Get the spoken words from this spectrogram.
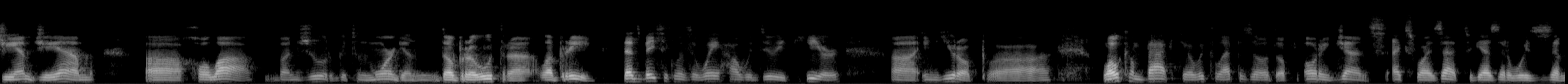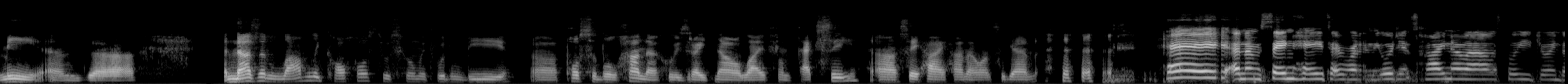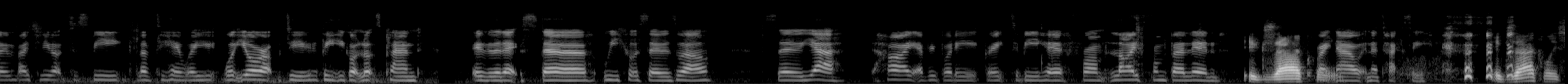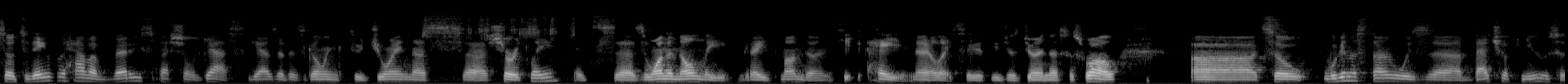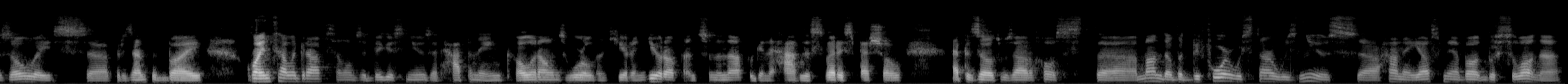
GM GM, uh, hola, bonjour, guten morgen, dobro utro, labrit. That's basically the way how we do it here uh, in Europe. Uh, welcome back to a weekly episode of OriGensXYZ together with uh, me and uh, another lovely co-host with whom it wouldn't be uh, possible, Hannah, who is right now live from taxi. Uh, say hi, Hannah, once again. hey, and I'm saying hey to everyone in the audience. Hi, Noel. I saw you joined. I invited you up to speak. Love to hear where you what you're up to. I think you got lots planned over the next uh, week or so as well. So yeah, hi everybody. Great to be here from live from Berlin. Exactly. Right now in a taxi. exactly. So today we have a very special guest, guest that is going to join us uh, shortly. It's uh, the one and only Great Mando. And he, hey, now I see that you just joined us as well. Uh, so we're gonna start with a batch of news, as always, uh, presented by Cointelegraph. Some of the biggest news that happening all around the world and here in Europe. And soon enough, we're gonna have this very special episode with our host uh, Mando. But before we start with news, uh, Hannah, you asked me about Barcelona.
